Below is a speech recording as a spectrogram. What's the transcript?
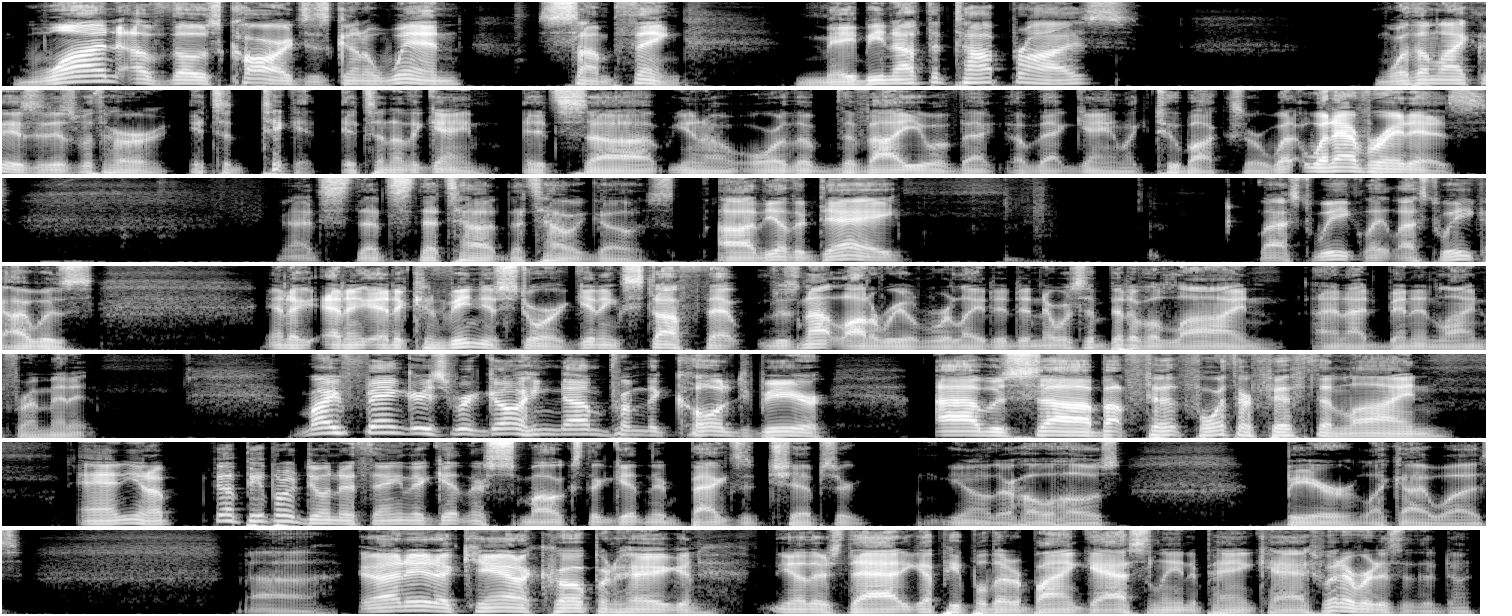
one of those cards is going to win something. Maybe not the top prize. More than likely, as it is with her, it's a ticket. It's another game. It's uh, you know, or the the value of that of that game, like two bucks or what, whatever it is. That's that's that's how that's how it goes. Uh, the other day, last week, late last week, I was in a, at a at a convenience store getting stuff that was not lottery related, and there was a bit of a line, and I'd been in line for a minute. My fingers were going numb from the cold beer. I was uh, about fifth, fourth or fifth in line, and you know, people are doing their thing. They're getting their smokes. They're getting their bags of chips or you know their ho hos, beer like I was. Uh, I need a can of Copenhagen. You know, there's that. You got people that are buying gasoline and paying cash, whatever it is that they're doing.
